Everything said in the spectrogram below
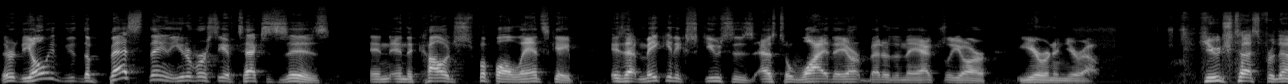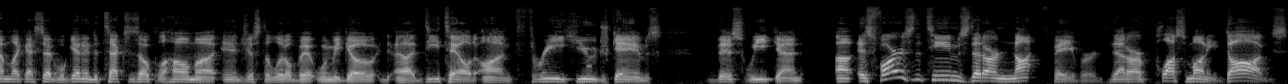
They're the only the best thing the University of Texas is in, in the college football landscape is at making excuses as to why they aren't better than they actually are year in and year out. Huge test for them. Like I said, we'll get into Texas, Oklahoma in just a little bit when we go uh, detailed on three huge games this weekend. Uh, as far as the teams that are not favored, that are plus money, dogs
